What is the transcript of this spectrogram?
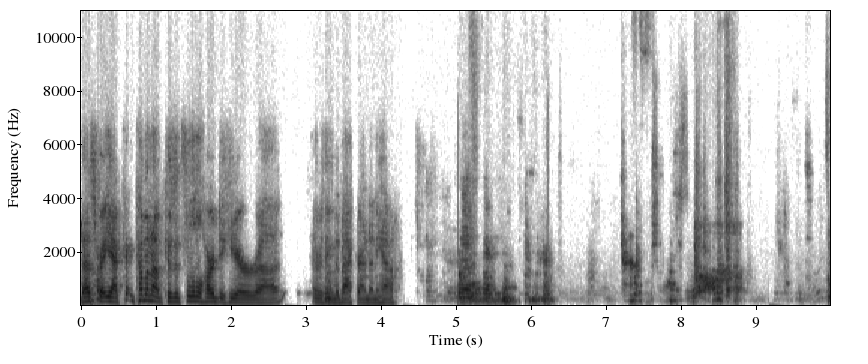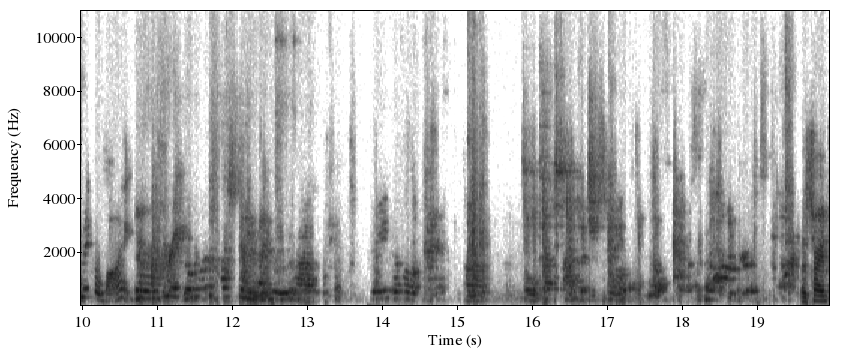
That's great. Yeah, c- coming up because it's a little hard to hear uh, everything in the background anyhow. Let's make a line, right? The one question that you have, during development, um, data validation. Oh, sorry, I'm,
